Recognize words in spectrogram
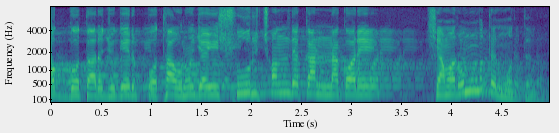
অজ্ঞতার যুগের প্রথা অনুযায়ী সুর ছন্দে কান্না করে। সে আমার উন্মতের মধ্যে নয়।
